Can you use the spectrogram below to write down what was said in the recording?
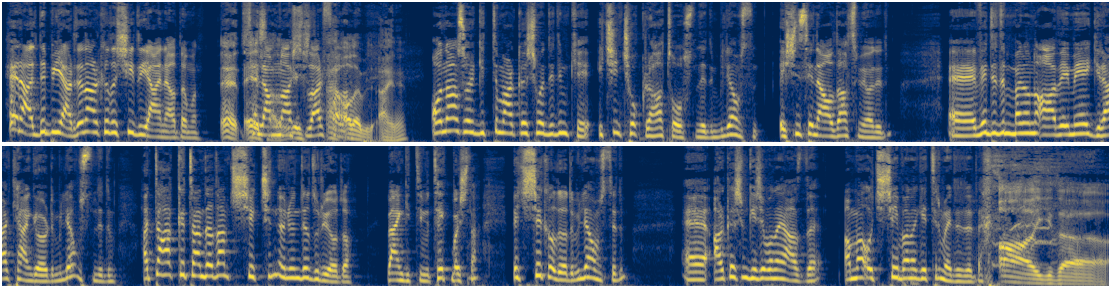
Herhalde bir yerden arkadaşıydı yani adamın. Evet, el Selamlaştılar geçti. Ha, falan. olabilir aynen. Ondan sonra gittim arkadaşıma dedim ki için çok rahat olsun dedim biliyor musun? Eşin seni aldatmıyor dedim. Ee, ve dedim ben onu AVM'ye girerken gördüm biliyor musun dedim. Hatta hakikaten de adam çiçekçinin önünde duruyordu. Ben gittiğimi tek başına ve çiçek alıyordu biliyor musun dedim. Ee, arkadaşım gece bana yazdı ama o çiçeği bana getirmedi dedi. Ayda.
